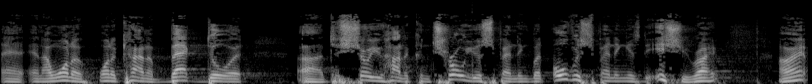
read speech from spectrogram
and, and, I want to want to kind of backdoor it uh, to show you how to control your spending. But overspending is the issue, right? All right.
